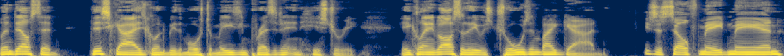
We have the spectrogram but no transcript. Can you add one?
Lindell said, This guy is going to be the most amazing president in history. He claimed also that he was chosen by God. He's a self-made man,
